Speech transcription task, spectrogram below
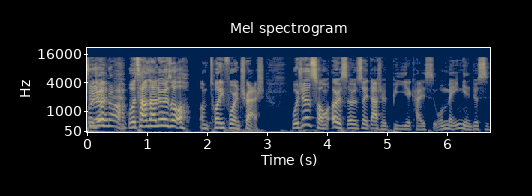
我觉得我常常就会说哦，I'm twenty four and trash。我觉得从二十二岁大学毕业开始，我每一年就是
